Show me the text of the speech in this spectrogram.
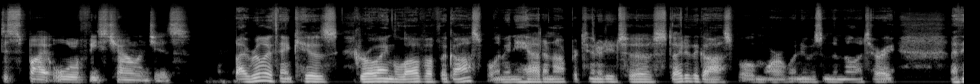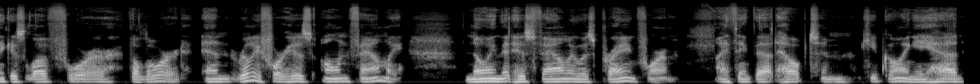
despite all of these challenges? I really think his growing love of the gospel. I mean, he had an opportunity to study the gospel more when he was in the military. I think his love for the Lord and really for his own family knowing that his family was praying for him. I think that helped him keep going. He had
